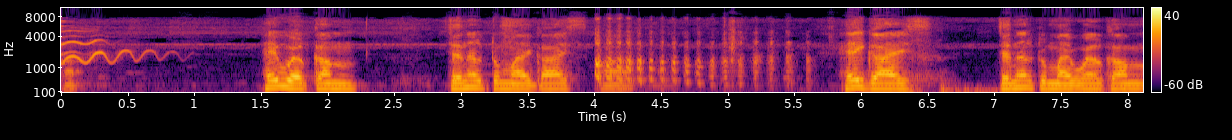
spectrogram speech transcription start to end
Uh, hey, welcome channel to my guys. Uh, hey guys, channel to my welcome.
